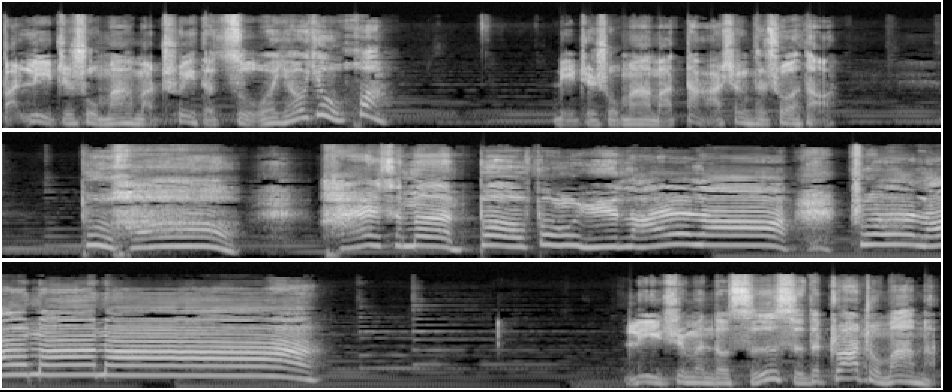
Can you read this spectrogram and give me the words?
把荔枝树妈妈吹得左摇右晃。荔枝树妈妈大声的说道：“不好，孩子们，暴风雨来了，抓牢妈妈！”荔枝们都死死的抓住妈妈，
